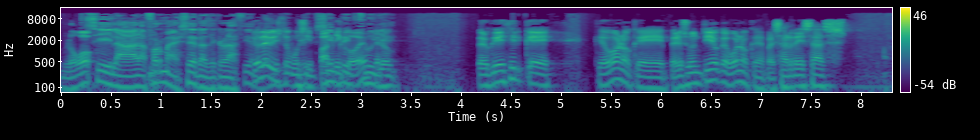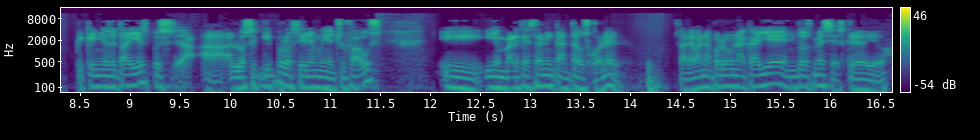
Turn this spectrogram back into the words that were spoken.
Luego, Sí, la, la forma de ser, las declaraciones. yo lo he visto muy simpático, ¿eh? Pero, pero quiero decir que, que, bueno, que pero es un tío que, bueno, que a pesar de esos pequeños detalles, pues a, a los equipos los tiene muy enchufados y, y en Valencia están encantados con él. O sea, le van a poner una calle en dos meses, creo yo.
